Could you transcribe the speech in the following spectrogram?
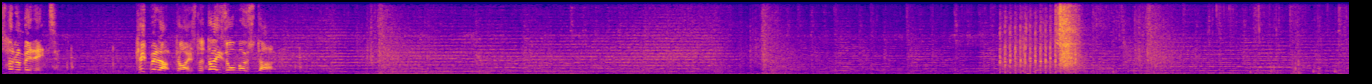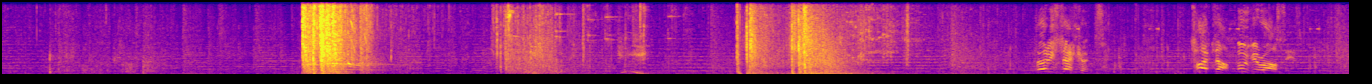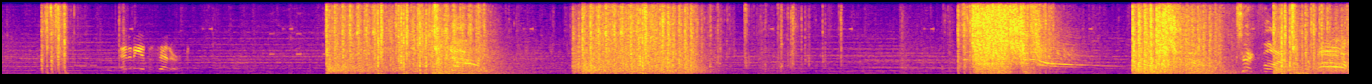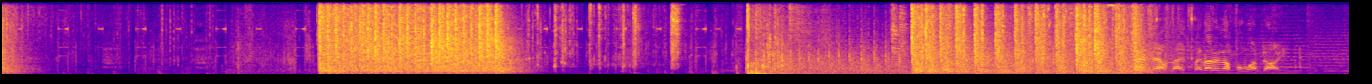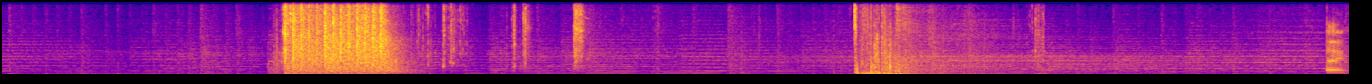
Less than a minute. Keep it up, guys. The day's almost done. Not enough for one day. Hey.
